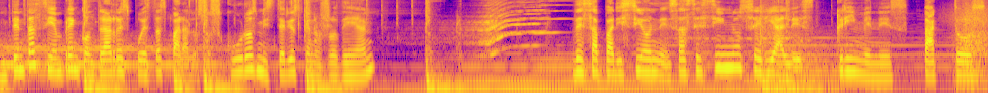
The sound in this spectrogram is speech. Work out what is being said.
¿Intentas siempre encontrar respuestas para los oscuros misterios que nos rodean? Desapariciones, asesinos seriales, crímenes, pactos.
